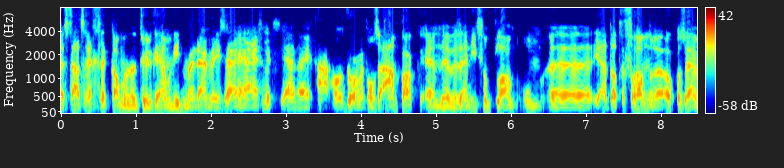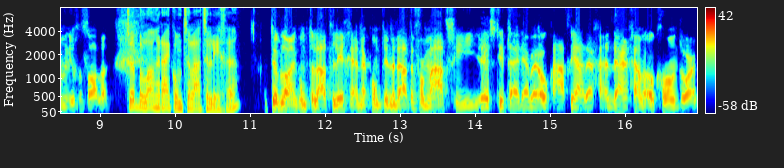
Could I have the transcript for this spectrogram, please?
staatsrechtelijk kan het natuurlijk helemaal niet. Maar daarmee zei hij eigenlijk, ja, wij gaan gewoon door met onze aanpak. En we zijn niet van plan om ja, dat te veranderen. Ook al zijn we nu gevallen te belangrijk om te laten liggen? Te belangrijk om te laten liggen. En daar komt inderdaad de formatie, uh, stipt hij daarbij ook aan. Van, ja, daar, en daarin gaan we ook gewoon door.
